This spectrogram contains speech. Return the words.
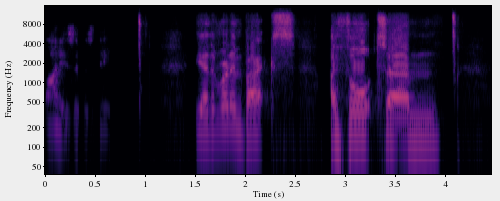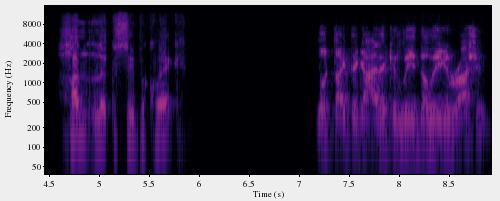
bodies in his knee. Yeah, the running backs. I thought um, Hunt looked super quick. Looked like the guy that could lead the league in rushing.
